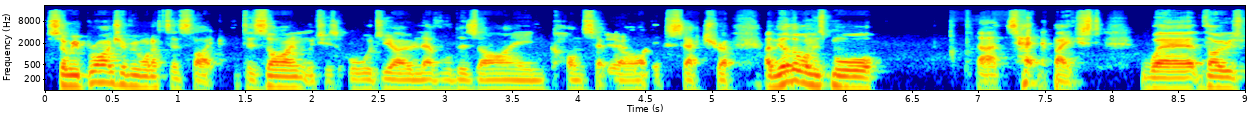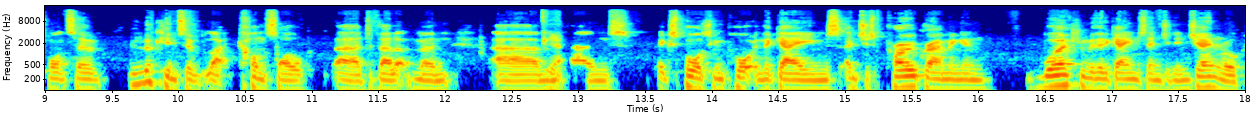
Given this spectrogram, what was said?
So we branch everyone off into like design, which is audio, level design, concept yeah. art, etc. And the other one is more uh, tech based, where those want to look into like console uh, development um, yeah. and exporting, importing the games, and just programming and working with the games engine in general.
